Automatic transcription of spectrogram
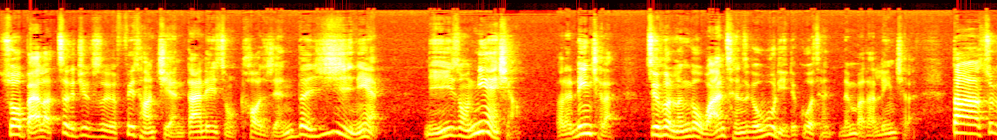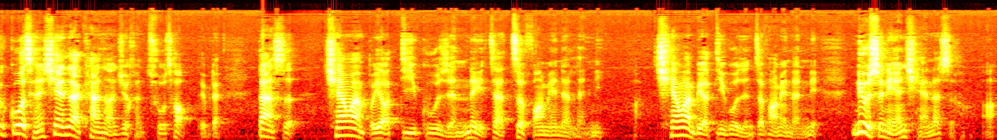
说白了，这个就是非常简单的一种靠人的意念，你一种念想把它拎起来，最后能够完成这个物理的过程，能把它拎起来。当然，这个过程现在看上去很粗糙，对不对？但是千万不要低估人类在这方面的能力啊！千万不要低估人这方面能力。六十年前的时候啊，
